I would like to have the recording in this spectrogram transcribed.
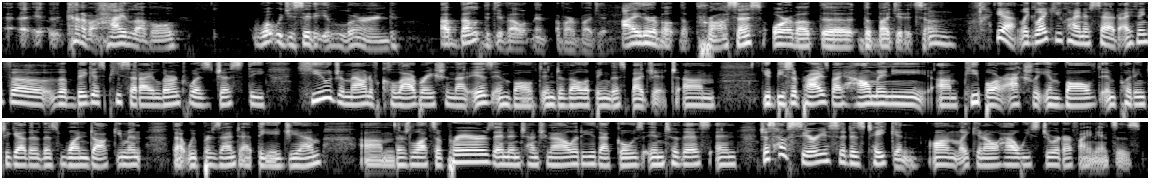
a kind of a high level, what would you say that you learned about the development of our budget, either about the process or about the the budget itself? Yeah, like like you kind of said, I think the the biggest piece that I learned was just the huge amount of collaboration that is involved in developing this budget. Um, you'd be surprised by how many um, people are actually involved in putting together this one document that we present at the AGM. Um, there's lots of prayers and intentionality that goes into this, and just how serious it is taken on, like you know, how we steward our finances.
